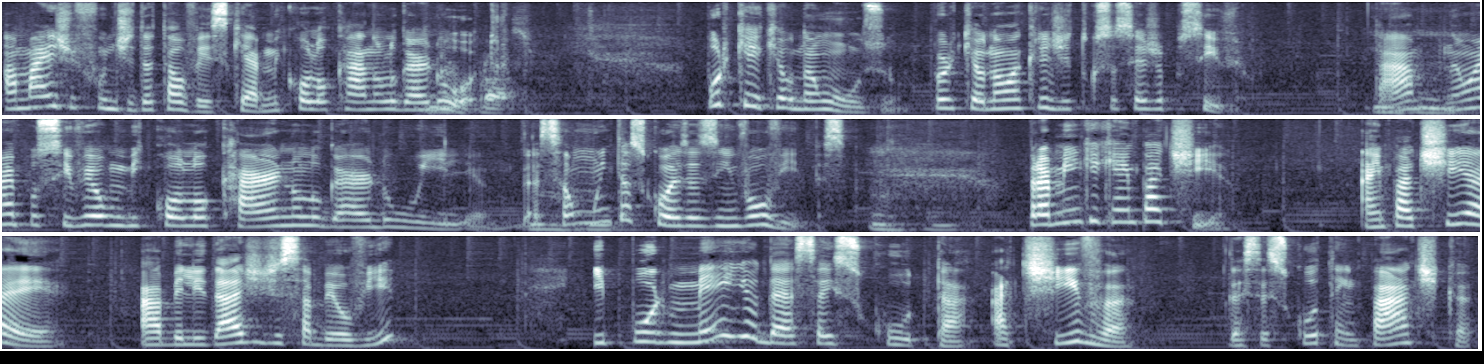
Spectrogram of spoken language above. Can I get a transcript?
a mais difundida, talvez, que é me colocar no lugar do outro. Próximo. Por que, que eu não uso? Porque eu não acredito que isso seja possível. Tá? Uhum. Não é possível me colocar no lugar do William. São muitas coisas envolvidas. Uhum. Para mim, o que que é empatia? A empatia é a habilidade de saber ouvir e, por meio dessa escuta ativa, dessa escuta empática,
